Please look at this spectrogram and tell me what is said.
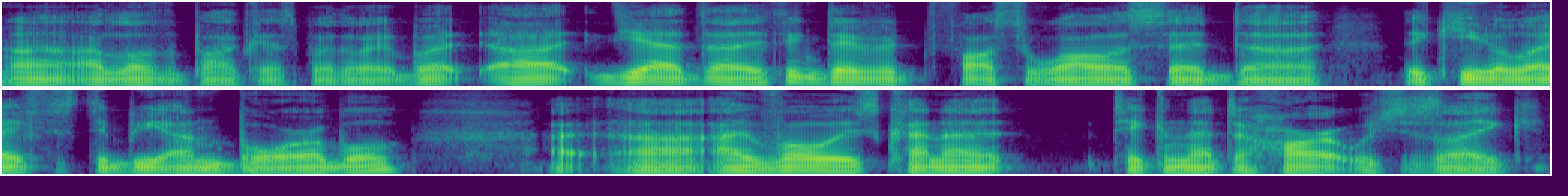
uh, I love the podcast, by the way. But uh, yeah, the, I think David Foster Wallace said uh, the key to life is to be unboreable. I, uh, I've always kind of taken that to heart, which is like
